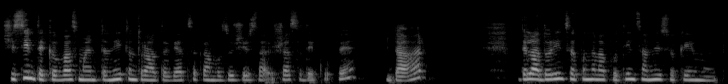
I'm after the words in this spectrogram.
și simte că v-ați mai întâlnit într-o altă viață, că am văzut și șase de cupe, dar de la dorință până la putință am zis ok mult.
